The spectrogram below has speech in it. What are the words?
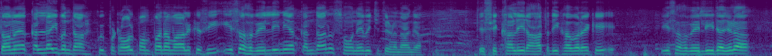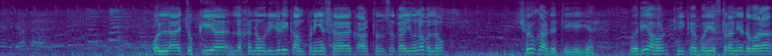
ਤਾਂ ਮੈਂ ਇਕੱਲਾ ਹੀ ਬੰਦਾ, ਕੋਈ ਪੈਟਰੋਲ ਪੰਪਾਂ ਦਾ ਮਾਲਕ ਸੀ, ਇਸ ਹਵੇਲੀ ਦੀਆਂ ਕੰਧਾਂ ਨੂੰ ਸੋਨੇ ਵਿੱਚ ਚਿਣ ਦਾਂਗਾ ਤੇ ਸਿੱਖਾਂ ਲਈ ਰਾਹਤ ਦੀ ਖਬਰ ਹੈ ਕਿ ਇਸ ਹਵੇਲੀ ਦਾ ਜਿਹੜਾ ਉਹ ਲੈ ਚੁੱਕੀ ਹੈ, ਲਖਨਊ ਦੀ ਜਿਹੜੀ ਕੰਪਨੀ ਹੈ, ਸਹਾਇਕ ਅਰਥ ਸਕਾਈ, ਉਹਨਾਂ ਵੱਲੋਂ ਸ਼ੁਰੂ ਕਰ ਦਿੱਤੀ ਗਈ ਹੈ। ਵਧੀਆ ਹੁਣ, ਠੀਕ ਹੈ, ਕੋਈ ਇਸ ਤਰ੍ਹਾਂ ਦੀਆਂ ਦੁਬਾਰਾ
